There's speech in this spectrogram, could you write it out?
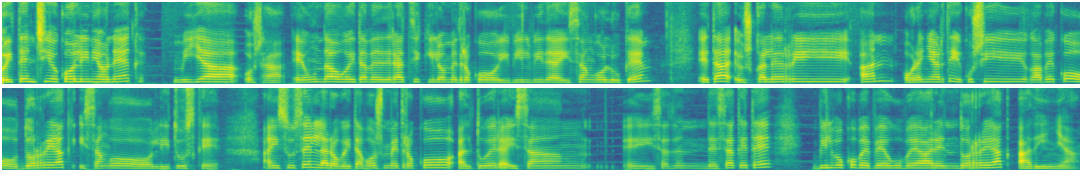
Goiten txioko linea honek, mila, osa, eunda hogeita bederatzi kilometroko ibilbidea izango luke, eta Euskal Herrian orain arte ikusi gabeko dorreak izango lituzke. Hain zuzen, laro bost metroko altuera izan, e, izaten dezakete, Bilboko BBVaren dorreak adina.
